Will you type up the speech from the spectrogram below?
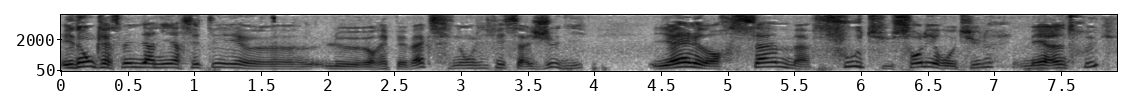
Et donc la semaine dernière, c'était euh, le Repevax, donc j'ai fait ça jeudi. Et alors ça m'a foutu sur les rotules, mais un truc,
